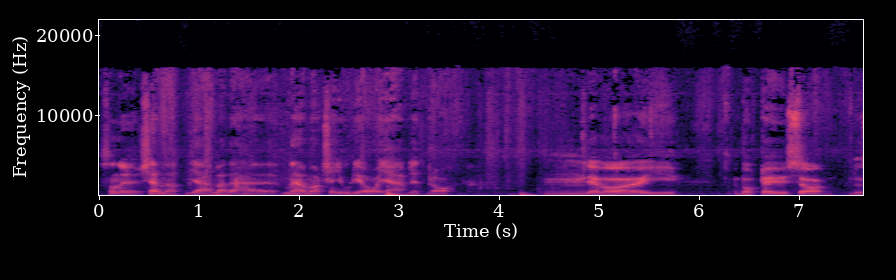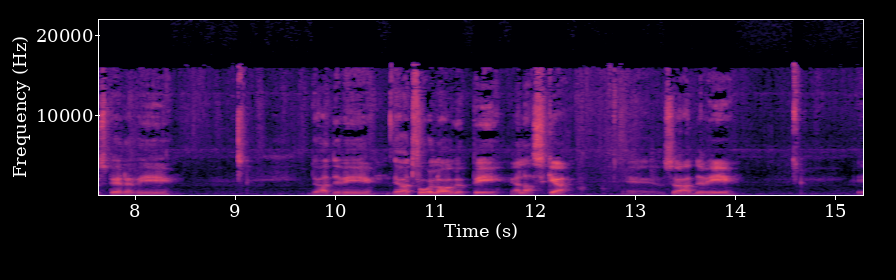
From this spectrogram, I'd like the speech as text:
Som du känner att jävlar, det här, den här matchen gjorde jag jävligt bra. Mm, det var i, borta i USA. Då spelade vi, då hade vi, det var två lag uppe i Alaska. Eh, så hade vi, eh,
